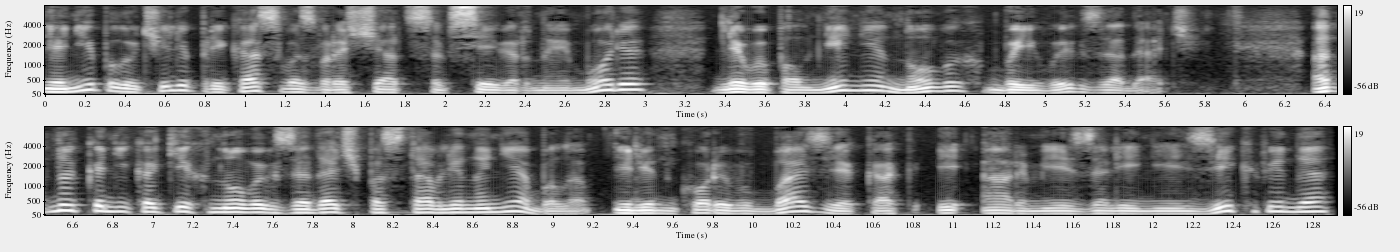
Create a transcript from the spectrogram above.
и они получили приказ возвращаться в Северное море для выполнения новых боевых задач. Однако никаких новых задач поставлено не было, и линкоры в базе, как и армии за линией Зигфрида,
